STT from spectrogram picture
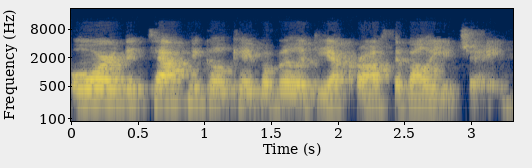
or the technical capability across the value chain?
